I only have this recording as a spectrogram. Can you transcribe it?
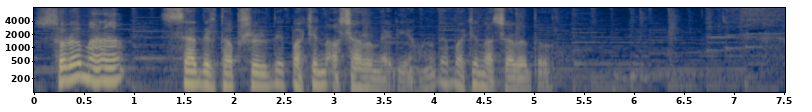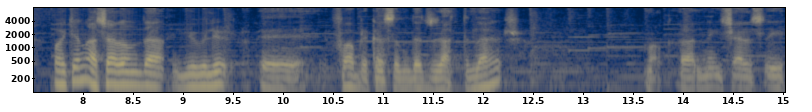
Sonra mənə sədr tapşırdı Bakının açarını eləyəm. Bakının açarıdır o. Bakının açarını da yubilir e, fabrikasında düzelttiler. Naturalinin içerisi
